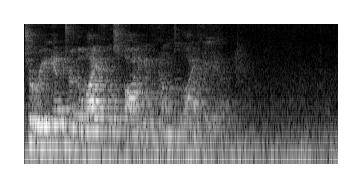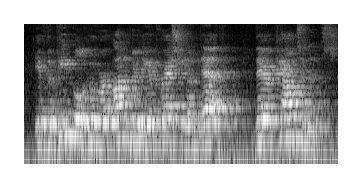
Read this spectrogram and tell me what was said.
to re-enter the lifeless body and come to life again. If the people who were under the oppression of death, their countenance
